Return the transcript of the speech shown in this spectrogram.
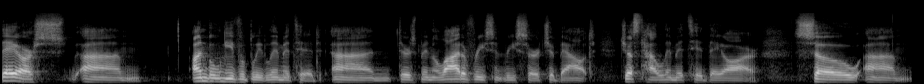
They are um, unbelievably limited. Um, there's been a lot of recent research about just how limited they are. So um,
